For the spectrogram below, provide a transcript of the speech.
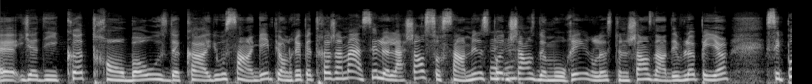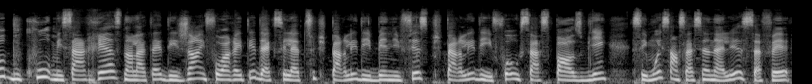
euh, il y a des cas de thrombose, de caillots sanguins, puis on le répétera jamais assez. là, la chance sur 100 000, c'est pas une chance de mourir, là, c'est une chance d'en développer un. C'est pas beaucoup, mais ça reste dans la tête des gens. Il faut arrêter d'axer là-dessus puis parler des bénéfices puis parler des fois où ça se passe bien. C'est moins sensationnaliste, ça fait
